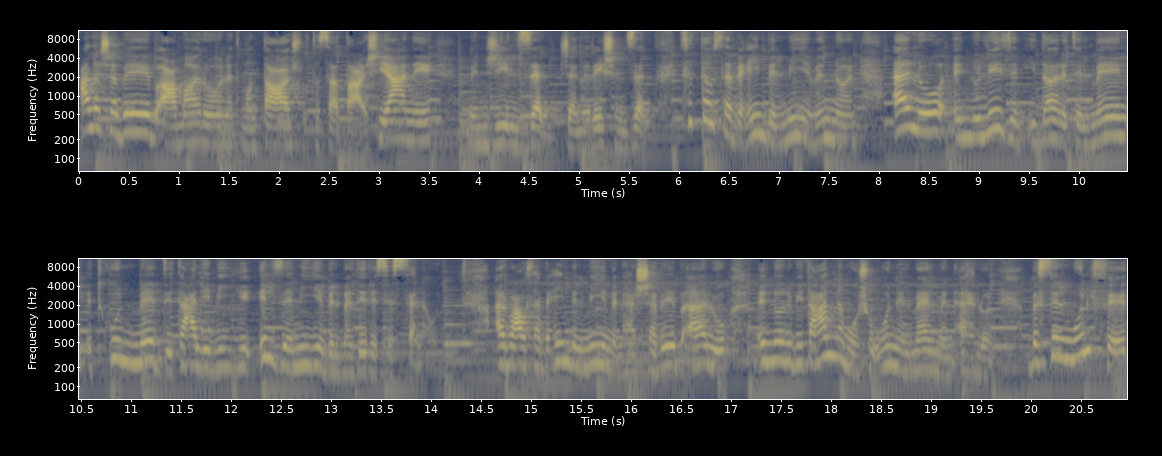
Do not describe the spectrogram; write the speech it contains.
على شباب أعمارهم 18 و 19 يعني من جيل زد جنريشن زد. 76% منهم قالوا إنه لازم إدارة المال تكون مادة تعليمية إلزامية بالمدارس الثانوي 74% من هالشباب قالوا إنهم بيتعلموا شؤون المال من أهلهم. بس الملفت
